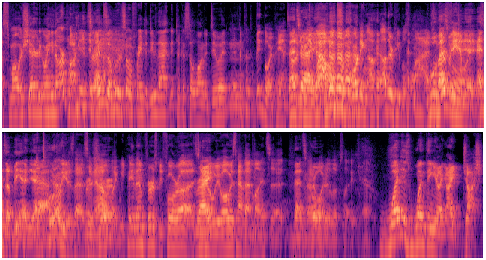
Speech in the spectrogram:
a smaller share to going into our pockets, right? So we were so afraid to do that, and it took us so long to do it. And to put the big boy pants That's on, you're right, like, wow. I'm supporting other people's lives. Well, that's their what it ends up being. Yeah. It totally is that. For so now, sure. like, we pay them first before us. Right. You know, we always have that mindset. That's no matter cool. what it looks like. Yeah. What is one thing you're like, all right, Josh,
